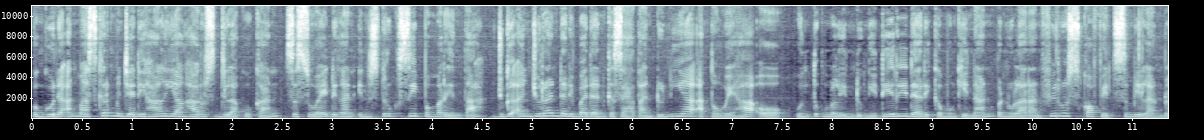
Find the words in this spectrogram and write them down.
Penggunaan masker menjadi hal yang harus dilakukan sesuai dengan instruksi pemerintah, juga anjuran dari Badan Kesehatan Dunia atau WHO untuk melindungi diri dari kemungkinan penularan virus COVID-19.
